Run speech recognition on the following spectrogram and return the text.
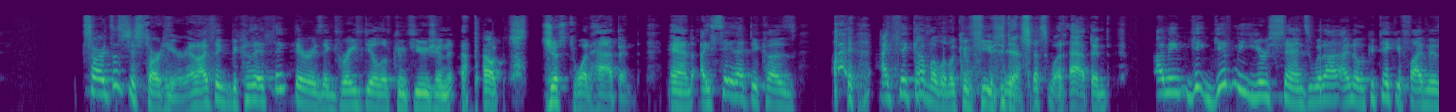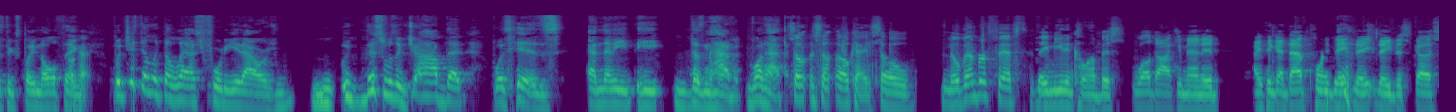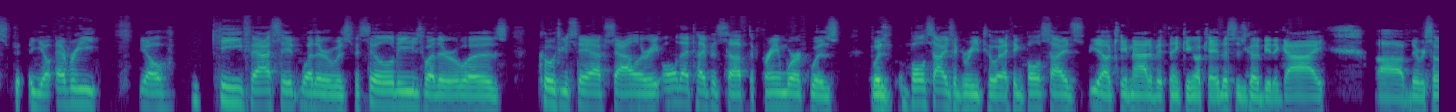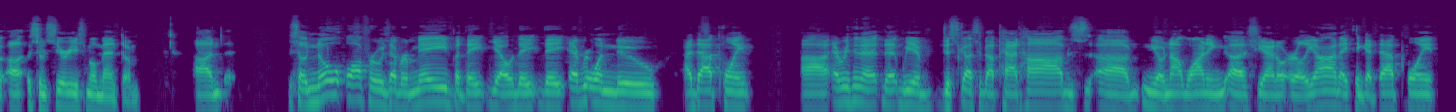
Sorry, let's just start here. And I think because I think there is a great deal of confusion about just what happened. And I say that because I, I think I'm a little confused Yeah. at just what happened. I mean, g- give me your sense without, I know it could take you five minutes to explain the whole thing, Okay. but just in like the last 48 hours, this was a job that was his and then he, he doesn't have it. What happened? So, so okay, so November fifth, they meet in Columbus, well documented. I think at that point they, they they discussed you know every you know key facet, whether it was facilities, whether it was coaching staff, salary, all that type of stuff. The framework was was both sides agreed to it. I think both sides you know came out of it thinking, okay, this is going to be the guy. Uh, there was some uh, some serious momentum. Uh, so no offer was ever made, but they you know they they everyone knew at that point uh, everything that, that we have discussed about Pat Hobbs, uh, you know, not wanting uh, Schiano early on. I think at that point,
